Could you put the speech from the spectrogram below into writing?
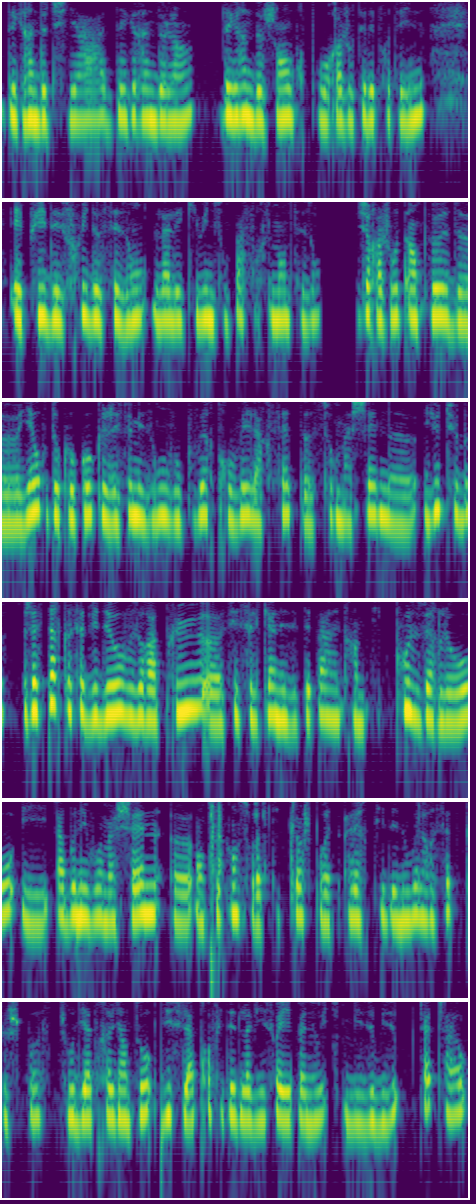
des graines de chia, des graines de lin, des graines de chanvre pour rajouter des protéines et puis des fruits de saison. Là les kiwis ne sont pas forcément de saison. Je rajoute un peu de yaourt de coco que j'ai fait maison. Vous pouvez retrouver la recette sur ma chaîne euh, YouTube. J'espère que cette vidéo vous aura plu. Euh, si c'est le cas, n'hésitez pas à mettre un petit pouce vers le haut et abonnez-vous à ma chaîne euh, en cliquant sur la petite cloche pour être averti des nouvelles recettes que je poste. Je vous dis à très bientôt. D'ici là, profitez de la vie, soyez épanouis. Bisous bisous. Ciao ciao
